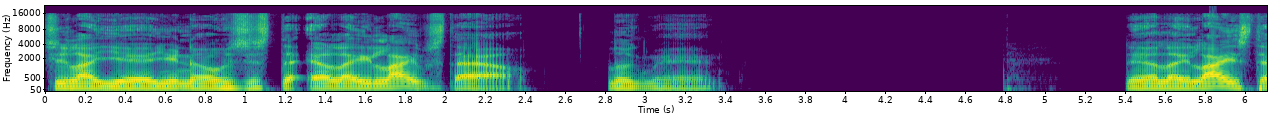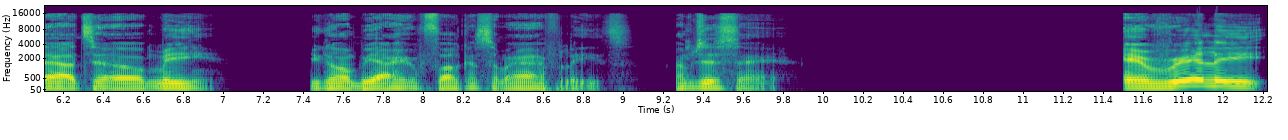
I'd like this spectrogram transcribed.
She's like, yeah, you know, it's just the LA lifestyle. Look, man, the LA lifestyle tell me you're gonna be out here fucking some athletes. I'm just saying. And really,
